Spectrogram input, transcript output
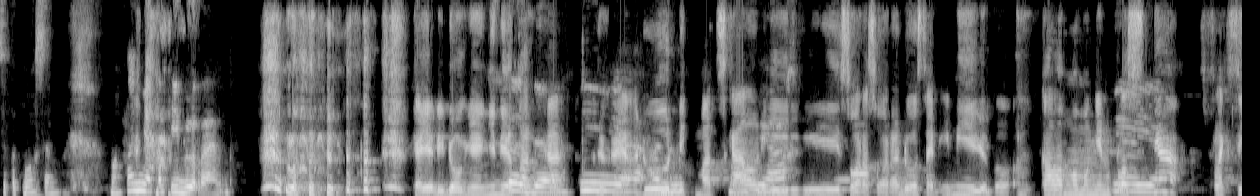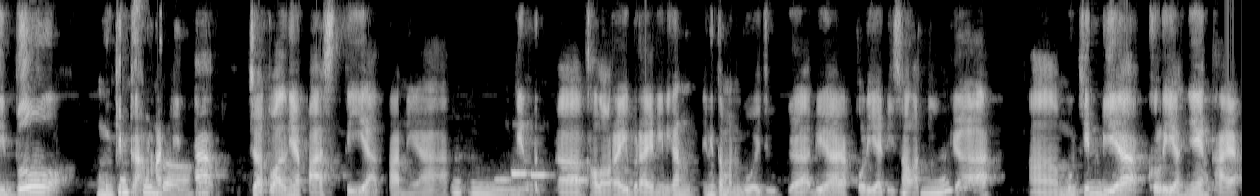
cepat bosan. Makanya ketiduran. Loh, kayak didongengin ya Tan ya. Astaga. Udah Iya, kayak aduh, aduh. nikmat sekali suara-suara dosen ini gitu. Kalau ngomongin Iya, plusnya fleksibel mungkin karena Fleksibel. kita jadwalnya pasti ya Tan ya. Mm-mm. mungkin eh, kalau Ray Brian ini kan ini teman gue juga dia kuliah di Salatiga Eh, mungkin dia kuliahnya yang kayak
